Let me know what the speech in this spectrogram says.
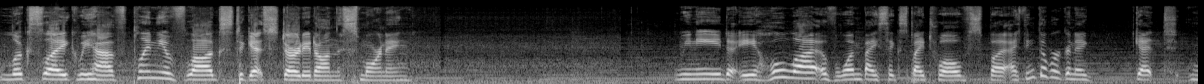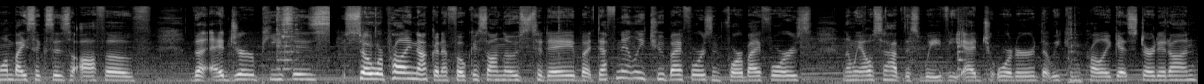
Looks like we have plenty of vlogs to get started on this morning. We need a whole lot of 1x6x12s, but I think that we're going to get 1x6s off of the edger pieces. So we're probably not going to focus on those today, but definitely 2x4s and 4x4s. And then we also have this wavy edge order that we can probably get started on.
